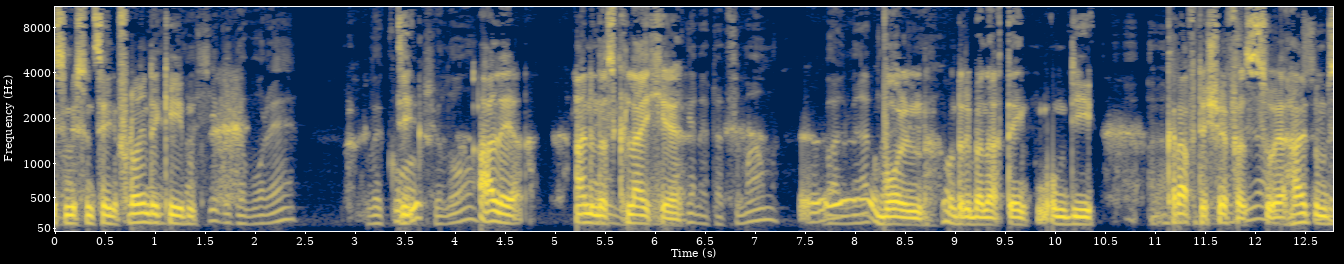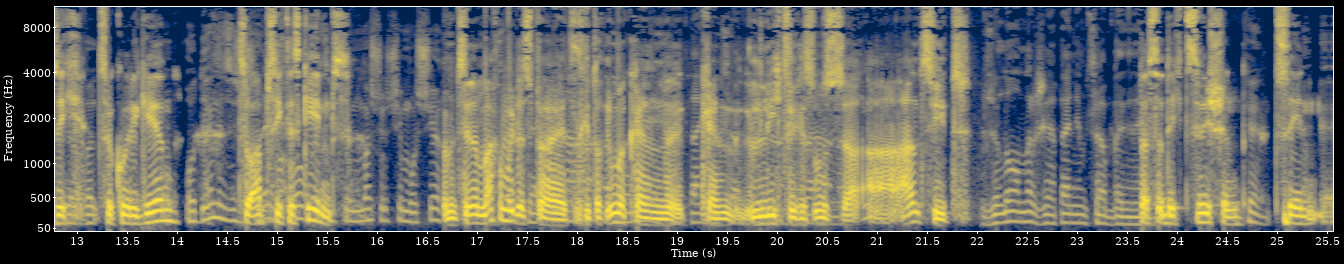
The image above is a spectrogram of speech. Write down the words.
Es müssen zehn Freunde geben, die alle allen das Gleiche äh, wollen und darüber nachdenken, um die Kraft des Schöpfers zu erhalten, um sich zu korrigieren, zur Absicht des Gebens. Im Zehner machen wir das bereits. Es gibt doch immer kein, kein Licht, welches uns äh, anzieht. Dass du dich zwischen zehn,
